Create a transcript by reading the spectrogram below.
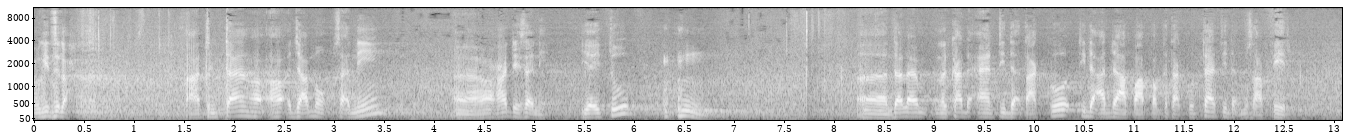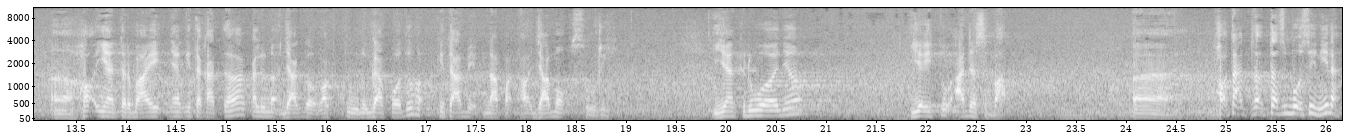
ha, begitulah. Ha, tentang hak, hak jamuk saat ni ha, hadis saat ni. Iaitu uh, dalam keadaan tidak takut tidak ada apa-apa ketakutan tidak musafir. Uh, hak yang terbaiknya kita kata kalau nak jaga waktu negara tu kita ambil pendapat hak jamuk suri. Yang keduanya iaitu ada sebab. Uh, hak tak, tak, tak sebut sini lah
